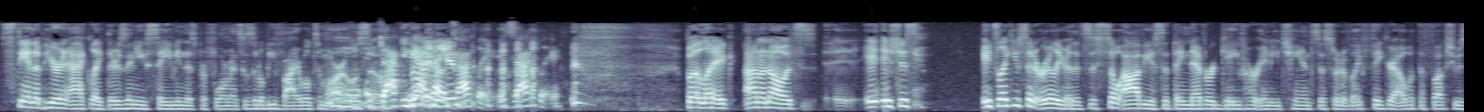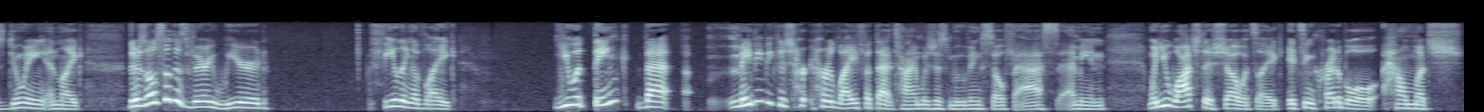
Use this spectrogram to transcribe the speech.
stand up here and act like there's any saving this performance because it'll be viral tomorrow. Mhm, So exactly, you know yeah, I no, mean? exactly, exactly. But like I don't know. It's it, it's just it's like you said earlier. It's just so obvious that they never gave her any chance to sort of like figure out what the fuck she was doing. And like there's also this very weird feeling of like you would think that maybe because her, her life at that time was just moving so fast. I mean, when you watch this show, it's like it's incredible how much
